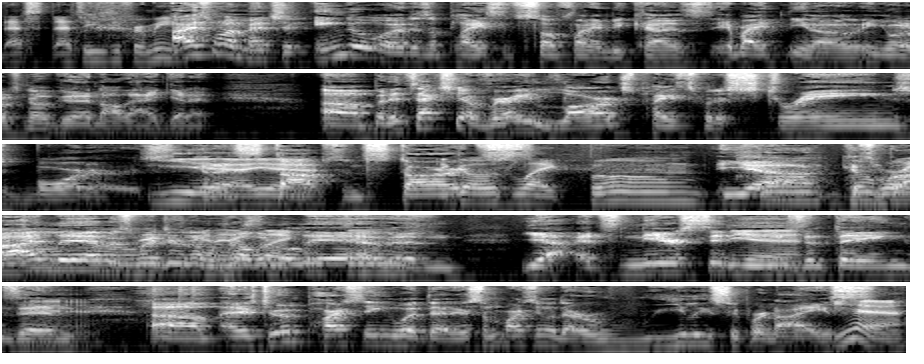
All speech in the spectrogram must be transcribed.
that's that's easy for me. I just want to mention Inglewood is a place that's so funny because everybody, you know, Inglewood was no good and all that. I get it. Um, but it's actually a very large place with a strange borders. Yeah, it yeah. stops and starts. it goes like boom. yeah, boom, because boom, where I boom, live is boom, where there's no and to like, live, dude, and yeah, it's near cities Yeah. and things, and um, and it's different parsing with that there's some parsing that are really super nice. Yeah.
